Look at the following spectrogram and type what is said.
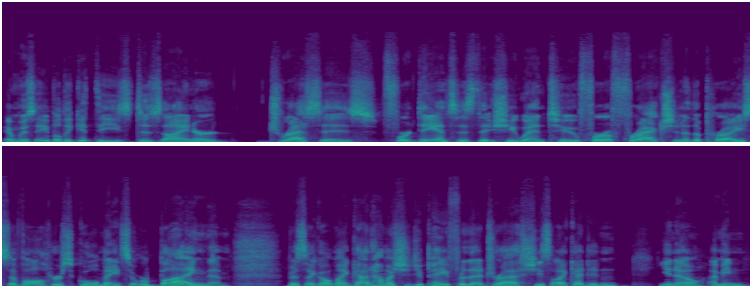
and was able to get these designer dresses for dances that she went to for a fraction of the price of all her schoolmates that were buying them. But it's like, oh my God, how much did you pay for that dress? She's like, I didn't, you know, I mean,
